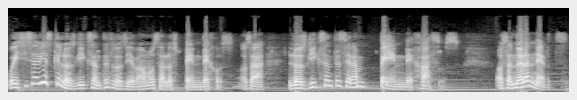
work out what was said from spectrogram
güey, ¿sí sabías que los geeks antes los llevamos a los pendejos? O sea, los geeks antes eran pendejazos. O sea, no eran nerds.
